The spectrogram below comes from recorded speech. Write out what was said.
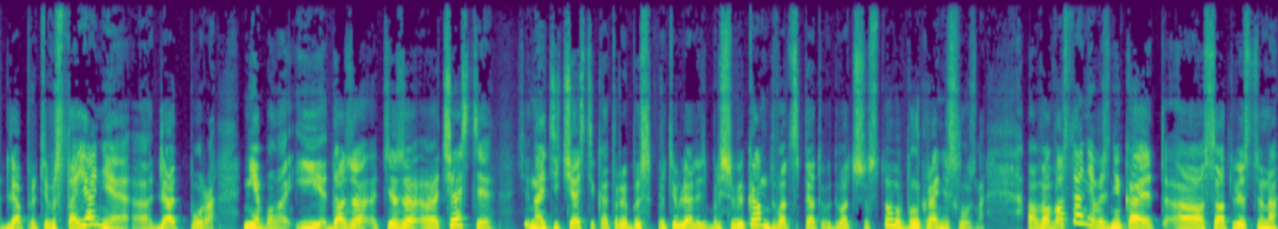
для противостояния, для отпора не было. И даже те же части, найти части, которые бы сопротивлялись большевикам 25-26 было крайне сложно. А восстание возникает, а, соответственно,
